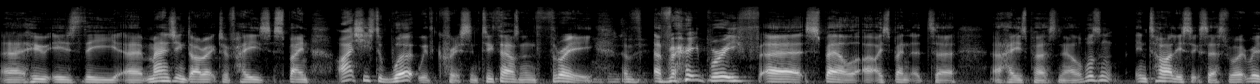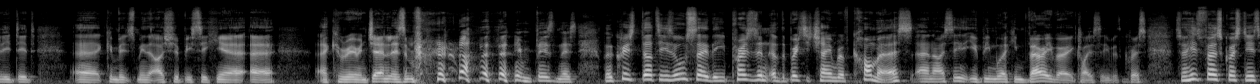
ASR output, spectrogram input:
uh, who is the uh, managing director of Hays Spain. I actually used to work with Chris in 2003, a, a, very brief uh, spell I spent at Hays Personnel. It wasn't entirely successful. It really did convince me that I should be seeking a, a a career in journalism rather than in business. But Chris Dottie is also the president of the British Chamber of Commerce, and I see that you've been working very, very closely with Chris. So his first question is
